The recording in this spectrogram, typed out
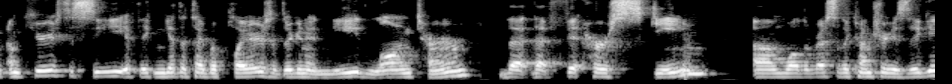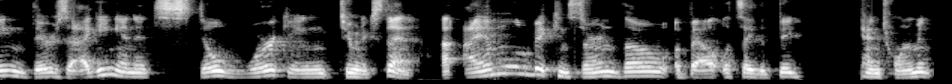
I'm, I'm curious to see if they can get the type of players that they're going to need long term that that fit her scheme. Um, while the rest of the country is zigging, they're zagging, and it's still working to an extent. I, I am a little bit concerned though about let's say the Big Ten tournament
